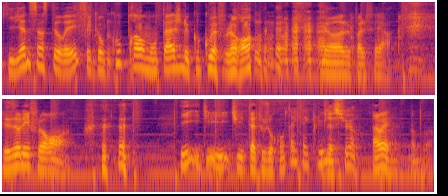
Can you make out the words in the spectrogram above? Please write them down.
qui vient de s'instaurer, c'est qu'on coupera au montage le coucou à Florent. non, je vais pas le faire. Désolé, Florent. Il- tu tu as toujours contact avec lui? Bien sûr. Ah ouais. Donc, voilà.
